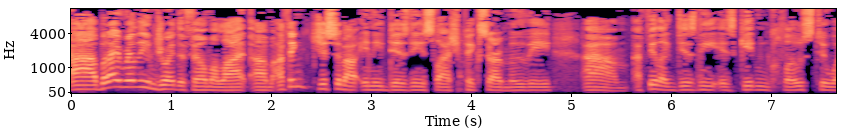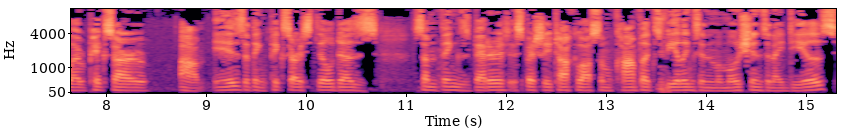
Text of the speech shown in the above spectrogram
Uh, but I really enjoyed the film a lot. Um, I think just about any Disney slash Pixar movie, um, I feel like Disney is getting close to what Pixar um, is. I think Pixar still does some things better, especially talk about some complex feelings and emotions and ideas.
